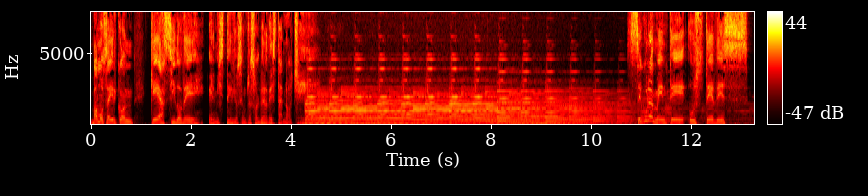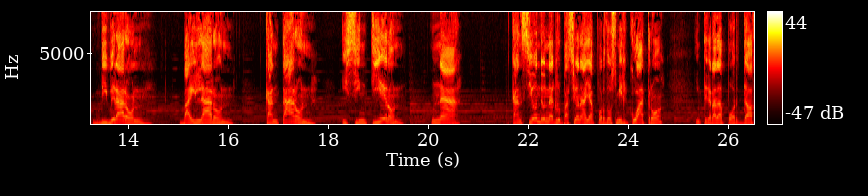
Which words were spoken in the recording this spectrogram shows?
vamos a ir con ¿Qué ha sido de el misterio sin resolver de esta noche? Seguramente ustedes vibraron, bailaron, cantaron y sintieron una canción de una agrupación allá por 2004, integrada por Doug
